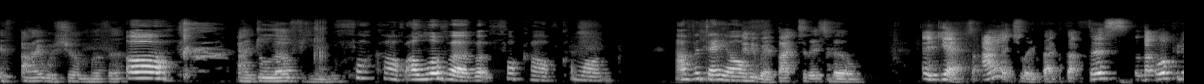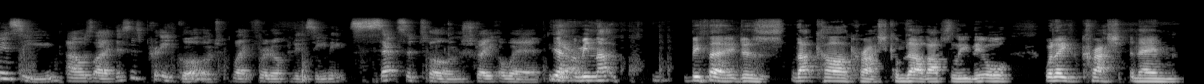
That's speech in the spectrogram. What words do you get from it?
If I was your mother, Oh, I'd love you. fuck off. I love her, but fuck off. Come on. Have a day off. Anyway, back to this film. And yes, I actually that that first that opening scene, I was like, this is pretty good. Like for an opening scene, it sets a tone straight away. Yeah, Yeah. I mean that. Be fair, it does that car crash comes out of absolutely, or when they crash and then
